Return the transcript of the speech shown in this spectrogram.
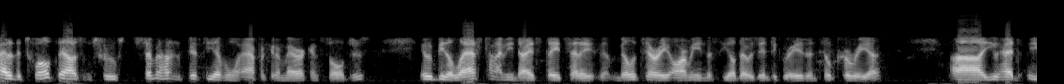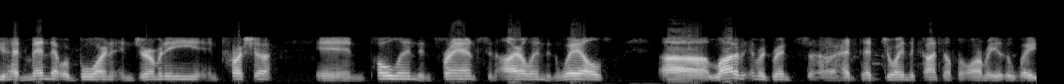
out of the 12,000 troops, 750 of them were African American soldiers. It would be the last time the United States had a military army in the field that was integrated until Korea. Uh, you had you had men that were born in Germany, in Prussia, in Poland, in France, in Ireland, in Wales. Uh, a lot of immigrants uh, had had joined the Continental Army as a way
